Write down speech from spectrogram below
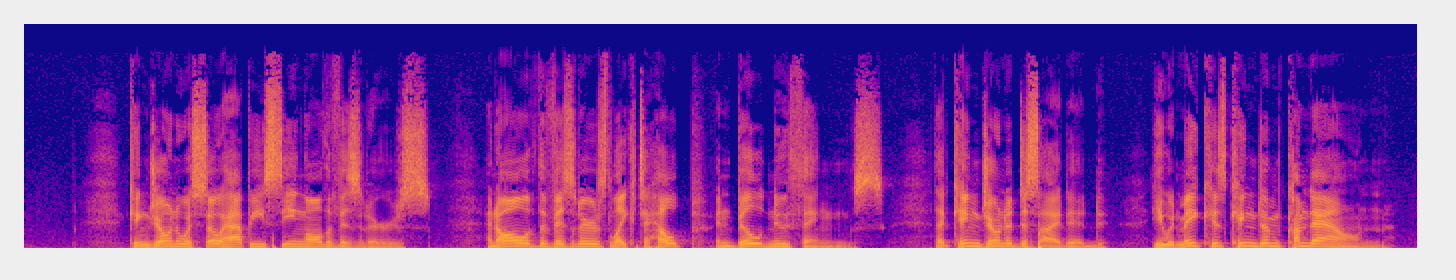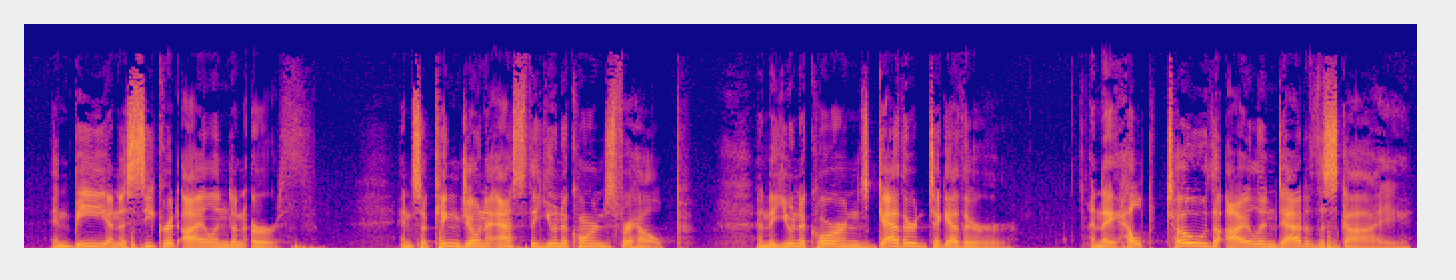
King Jonah was so happy seeing all the visitors. And all of the visitors liked to help and build new things. That King Jonah decided he would make his kingdom come down and be on a secret island on earth and so King Jonah asked the unicorns for help. And the unicorns gathered together. And they helped tow the island out of the sky.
